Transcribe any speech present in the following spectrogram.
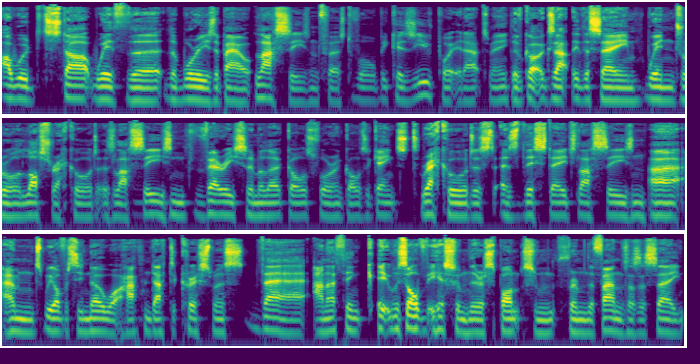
I would start with the the worries about last season first of all, because you've pointed out to me they've got exactly the same win, draw, loss record as last season. Very similar goals for and goals against record as as this stage last season. Uh, and we obviously know what happened after Christmas there. And I think it was obvious from the response from from the fans. As I say,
